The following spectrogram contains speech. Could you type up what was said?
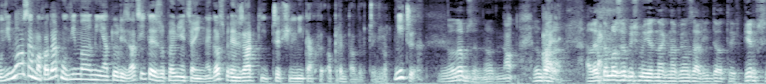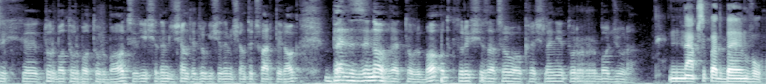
Mówimy o samochodach, mówimy o miniaturyzacji, to jest zupełnie co innego. Sprężarki czy w silnikach okrętowych, czy w lotniczych. No dobrze, no. No, ale ale to może byśmy jednak nawiązali do tych pierwszych e, turbo, turbo, turbo, czyli 72-74 rok, benzynowe turbo, od których się zaczęło określenie turbodziura. Na przykład BMW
